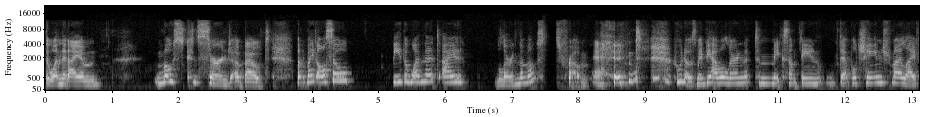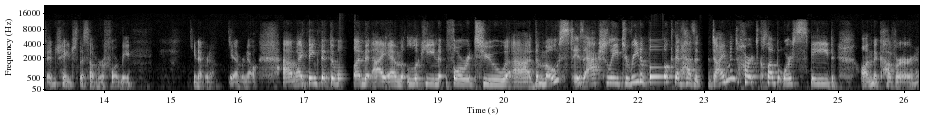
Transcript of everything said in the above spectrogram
the one that I am most concerned about, but might also be the one that I learn the most from. And who knows, maybe I will learn to make something that will change my life and change the summer for me you never know. You never know. Um, I think that the one that I am looking forward to uh, the most is actually to read a book that has a diamond, heart, club, or spade on the cover.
